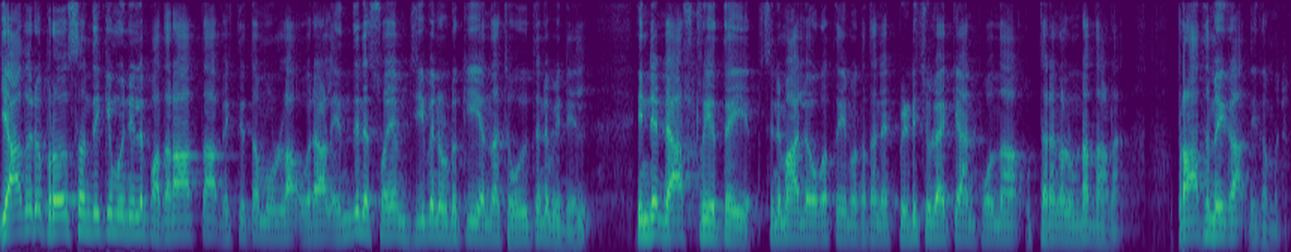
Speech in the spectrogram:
യാതൊരു പ്രതിസന്ധിക്ക് മുന്നിലും പതറാത്ത വ്യക്തിത്വമുള്ള ഒരാൾ എന്തിന് സ്വയം ജീവനൊടുക്കി എന്ന ചോദ്യത്തിന് പിന്നിൽ ഇന്ത്യൻ രാഷ്ട്രീയത്തെയും സിനിമാ ലോകത്തെയും ഒക്കെ തന്നെ പിടിച്ചുലയ്ക്കാൻ പോകുന്ന ഉത്തരങ്ങളുണ്ടെന്നാണ് പ്രാഥമിക നിഗമനം.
